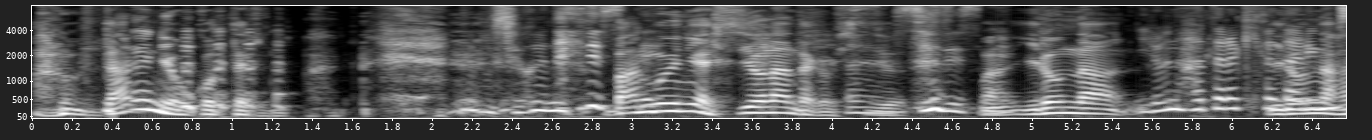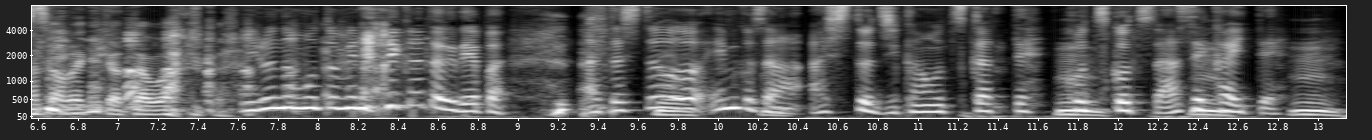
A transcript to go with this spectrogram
あの誰に怒ってるの？でもしょうがないですね。番組には必要なんだから必要、うんそうですね。まあ、いろんないろんな働き方あいろんなりますよね。働き方はあるから。いろんな求められ方でやっぱ私と恵美子さん、足と時間を使ってコツコツと汗かいて、うん。うん。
